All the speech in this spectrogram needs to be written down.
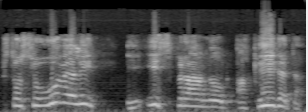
što su uveli i ispravnog akideta.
